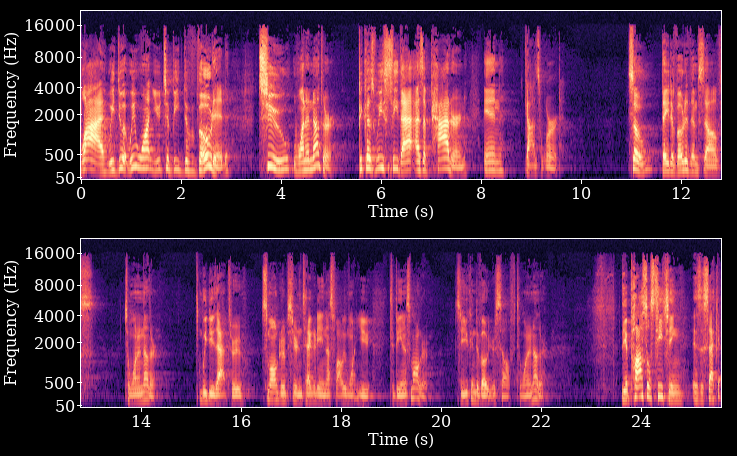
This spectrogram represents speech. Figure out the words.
why we do it. We want you to be devoted to one another because we see that as a pattern in God's word. So, they devoted themselves to one another. We do that through small groups here at Integrity, and that's why we want you to be in a small group, so you can devote yourself to one another. The apostles' teaching is the second.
